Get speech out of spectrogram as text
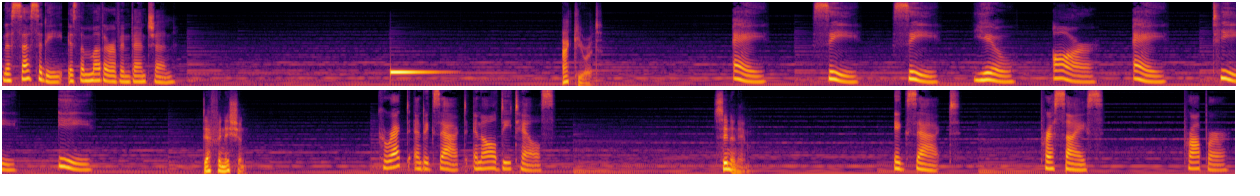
Necessity is the mother of invention. Accurate A C C U R A T E Definition Correct and exact in all details. Synonym Exact, Precise, Proper.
